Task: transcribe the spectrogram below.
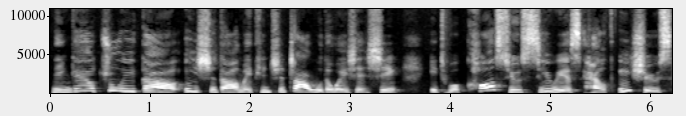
你应该要注意到、意识到每天吃炸物的危险性。It will cause you serious health issues，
